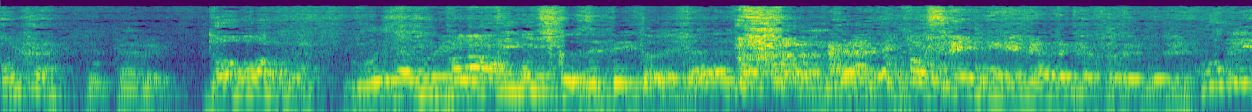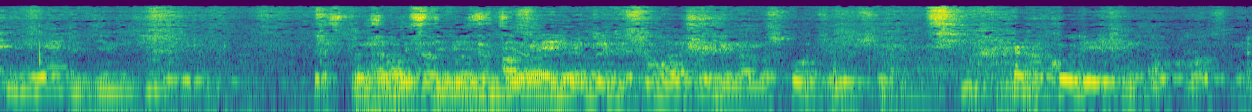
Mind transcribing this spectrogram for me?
Сколько? Да ладно. Вы забыли единичку с запятой, да? Это последние ребята, которые были. Уже Вот, быстрее это последние сделали. вот эти сумасшедшие нам испортили все. Какой рейтинг был классный.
